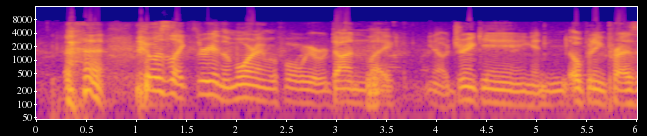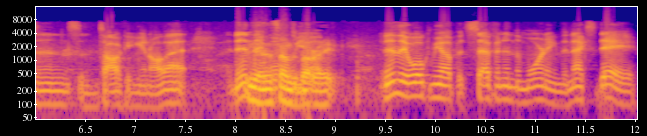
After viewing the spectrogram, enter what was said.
it was like three in the morning before we were done, like you know, drinking and opening presents and talking and all that. And then they Yeah, that woke sounds me about up- right. and then they woke me up at seven in the morning the next day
